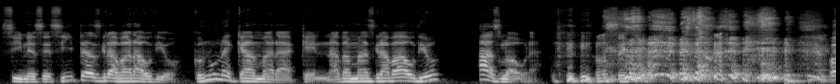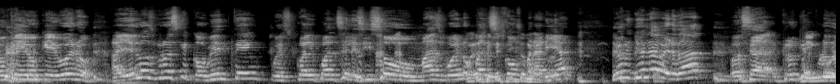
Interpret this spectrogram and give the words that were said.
Si necesitas grabar audio con una cámara que nada más graba audio, hazlo ahora. no sé. ok, ok, bueno. Allá los bros que comenten, pues cuál, cuál se les hizo más bueno, ¿Cuál cuál se compraría. Yo, yo la verdad, o sea, creo que Ninguno, el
